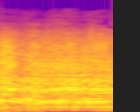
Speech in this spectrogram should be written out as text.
Whoa!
